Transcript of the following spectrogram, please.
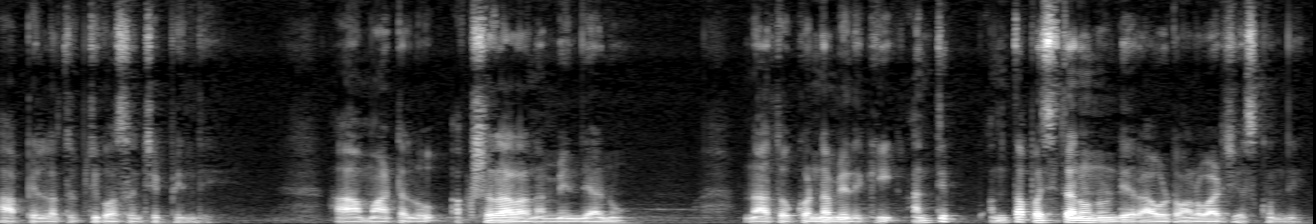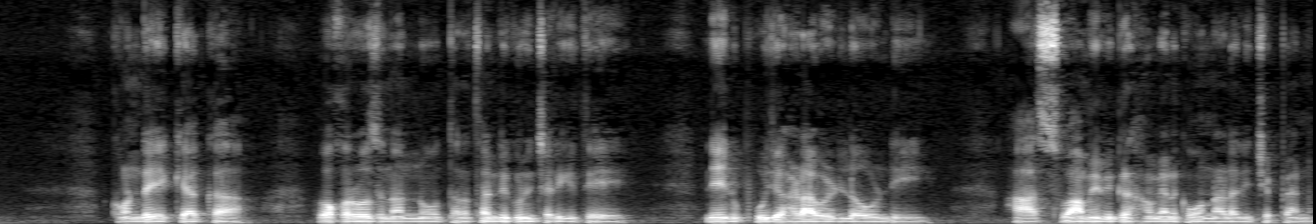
ఆ పిల్ల తృప్తి కోసం చెప్పింది. ఆ మాటలు అక్షరాల నమ్మింది అను. నాతో కొండ మీదకి అంతి అంత పసితనం నుండి రావటం అలవాటు చేసుకుంది. కొండ ఎక్కాక ఒకరోజు నన్ను తన తండ్రి గురించి అడిగితే నేను పూజ హడావిడిలో ఉండి ఆ స్వామి విగ్రహం వెనుక ఉన్నాడని చెప్పాను.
